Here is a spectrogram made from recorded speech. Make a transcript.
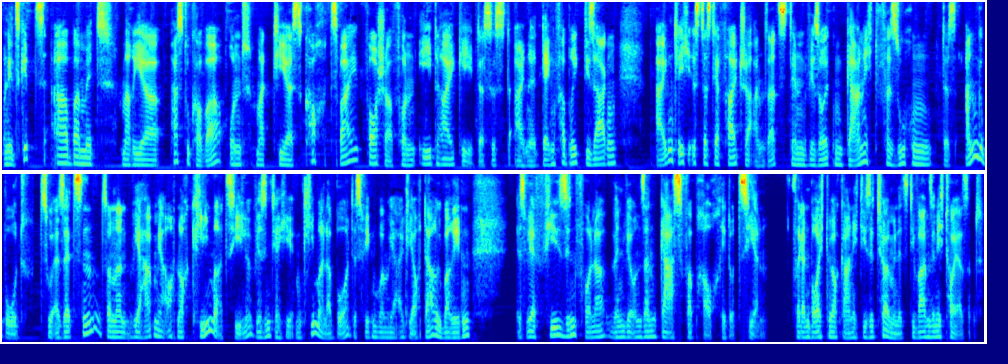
Und jetzt gibt es aber mit Maria Pastukova und Matthias Koch zwei Forscher von E3G. Das ist eine Denkfabrik, die sagen, eigentlich ist das der falsche Ansatz, denn wir sollten gar nicht versuchen, das Angebot zu ersetzen, sondern wir haben ja auch noch Klimaziele. Wir sind ja hier im Klimalabor, deswegen wollen wir eigentlich auch darüber reden. Es wäre viel sinnvoller, wenn wir unseren Gasverbrauch reduzieren. Weil dann bräuchten wir auch gar nicht diese Terminals, die wahnsinnig teuer sind.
